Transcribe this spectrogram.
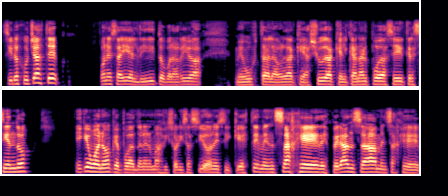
si lo escuchaste, pones ahí el dedito para arriba. Me gusta, la verdad que ayuda a que el canal pueda seguir creciendo y que bueno, que pueda tener más visualizaciones y que este mensaje de esperanza, mensaje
